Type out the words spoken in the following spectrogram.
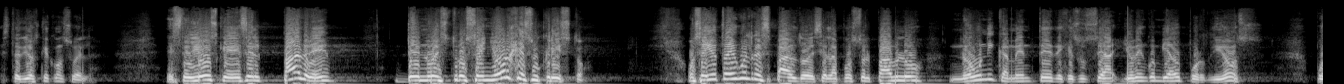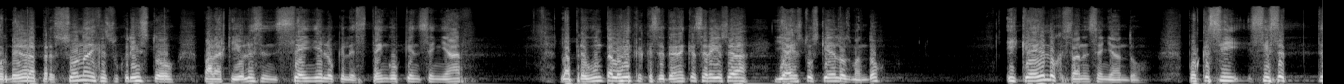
Este Dios que consuela. Este Dios que es el Padre de nuestro Señor Jesucristo. O sea, yo traigo el respaldo, decía el apóstol Pablo, no únicamente de Jesús, o sea, yo vengo enviado por Dios, por medio de la persona de Jesucristo, para que yo les enseñe lo que les tengo que enseñar. La pregunta lógica que se tienen que hacer ellos era, ¿y a estos quién los mandó? ¿Y qué es lo que están enseñando? Porque si, si se, te,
